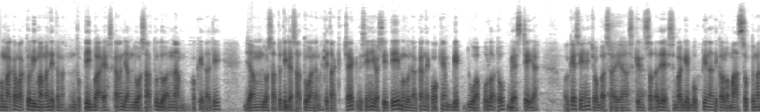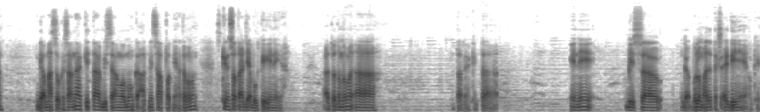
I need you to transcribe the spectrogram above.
memakan waktu 5 menit teman untuk tiba ya. Sekarang jam 21.26. Oke, tadi jam 21.31 teman. Kita cek di sini USDT menggunakan networknya BIP 20 atau BSC ya. Oke, sini coba saya screenshot aja sebagai bukti nanti kalau masuk teman nggak masuk ke sana kita bisa ngomong ke admin supportnya teman-teman screenshot aja bukti ini ya atau teman-teman uh, ntar ya kita ini bisa nggak belum ada text ID-nya ya oke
